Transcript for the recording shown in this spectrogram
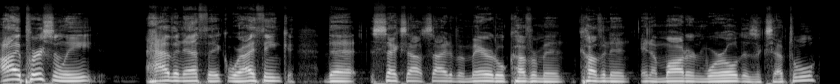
I personally have an ethic where I think that sex outside of a marital covenant covenant in a modern world is acceptable.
